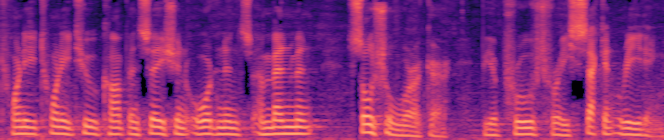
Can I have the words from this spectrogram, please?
2022 compensation ordinance amendment social worker be approved for a second reading.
